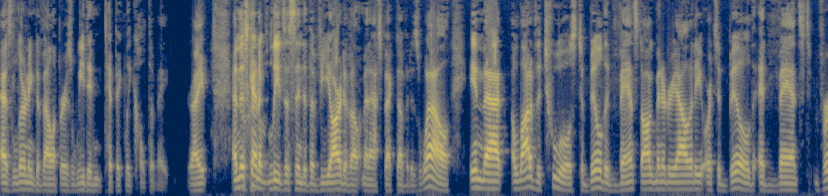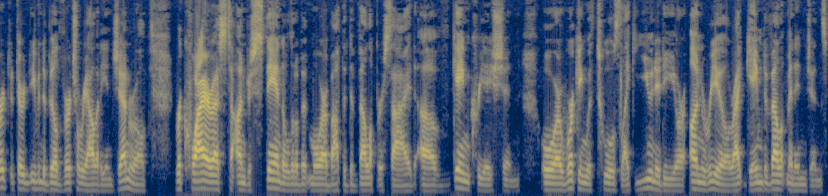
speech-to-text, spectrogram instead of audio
as learning developers, we didn't typically cultivate right? And this okay. kind of leads us into the VR development aspect of it as well, in that a lot of the tools to build advanced augmented reality or to build advanced virt- or even to build virtual reality in general require us to understand a little bit more about the developer side of game creation or working with tools like Unity or Unreal, right? Game development engines,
